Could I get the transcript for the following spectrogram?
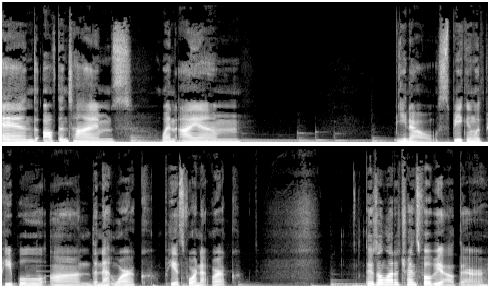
And oftentimes, when I am you know, speaking with people on the network, PS4 network, there's a lot of transphobia out there.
